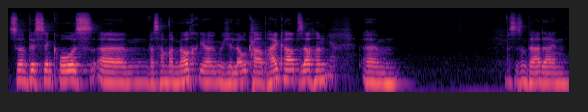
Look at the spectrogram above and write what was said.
so ein bisschen groß. Ähm, was haben wir noch? Ja, irgendwelche Low-Carb, High-Carb-Sachen. Ja. Ähm, was ist denn da dein.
